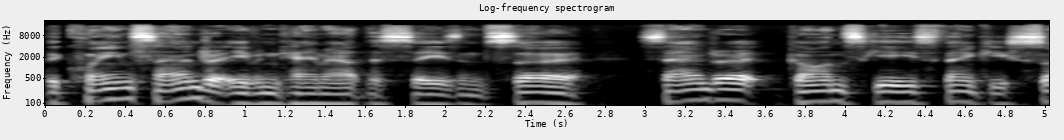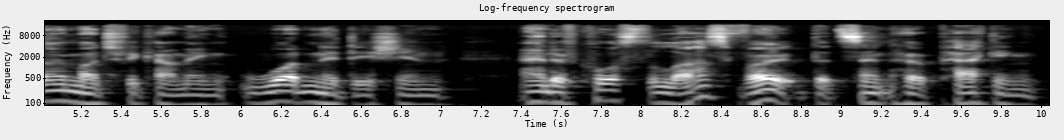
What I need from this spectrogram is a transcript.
the Queen Sandra even came out this season. So, Sandra Gonskis, thank you so much for coming. What an addition. And of course, the last vote that sent her packing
